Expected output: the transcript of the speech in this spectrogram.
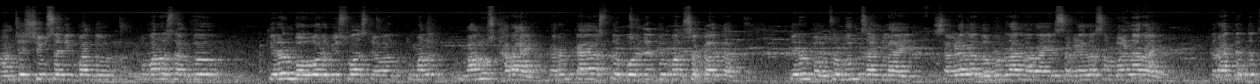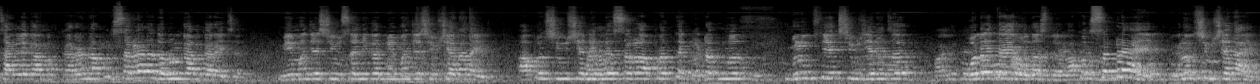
आमचे शिवसैनिक बांधव तुम्हाला सांगतो किरण भाऊवर विश्वास ठेवा तुम्हाला माणूस खरा आहे. कारण काय असतं बोलण्यातून माणसं कळतात किरण भाऊचं मन चांगलं आहे सगळ्याला धरून राहणार आहे सगळ्याला सांभाळणार आहे. तर अत्यंत चांगले काम कारण आपण सगळ्याला धरून काम करायचं. मी म्हणजे शिवसैनिक मी म्हणजे शिवसेना नाही. आपण शिवसेनेतले सगळा प्रत्येक घटक मिळून मिळून एक शिवसेनेचं वलय तयार होत असतं. आपण सगळे आहे म्हणून शिवसेना आहे.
